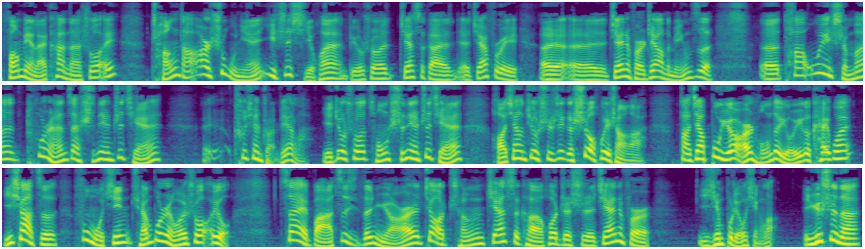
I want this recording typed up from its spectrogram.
方面来看呢，说哎，长达二十五年一直喜欢，比如说 Jessica、Jeffrey、呃呃 Jennifer 这样的名字，呃，他为什么突然在十年之前，呃，出现转变了？也就是说，从十年之前，好像就是这个社会上啊，大家不约而同的有一个开关，一下子父母亲全部认为说，哎呦，再把自己的女儿叫成 Jessica 或者是 Jennifer 已经不流行了。于是呢，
